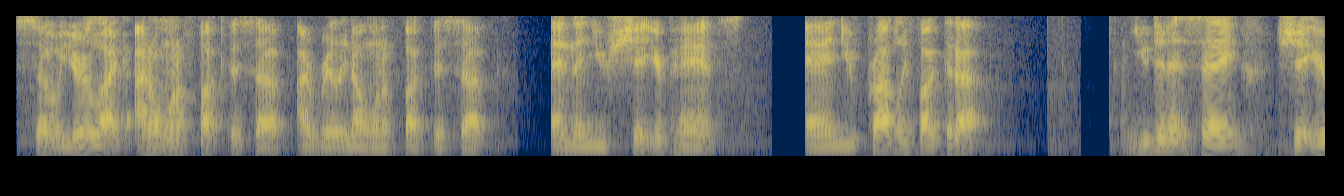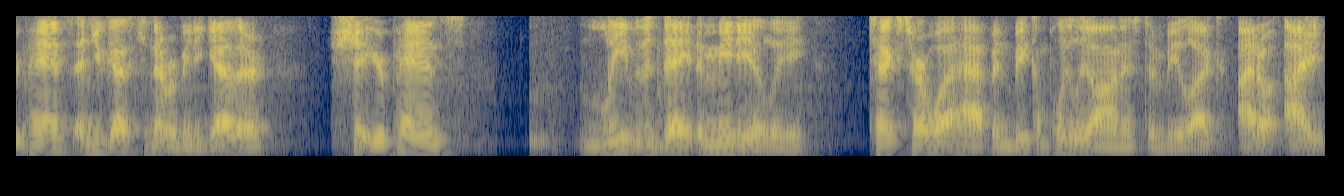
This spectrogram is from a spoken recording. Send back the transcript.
So you're like, I don't want to fuck this up. I really don't want to fuck this up. And then you shit your pants and you've probably fucked it up. You didn't say shit your pants and you guys can never be together. Shit your pants, leave the date immediately, text her what happened, be completely honest and be like, I don't I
